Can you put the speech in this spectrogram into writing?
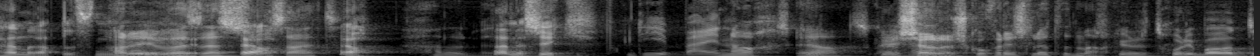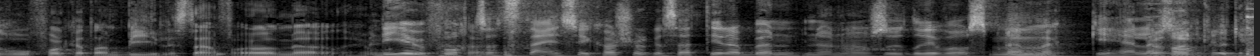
henrettelsen Har du, det så ja, sent? Ja. Helvete. Den er syk. De er beinhard. Ja. Jeg skjønner ikke hvorfor de sluttet med det. Skulle tro de bare dro folk etter en bil istedenfor. De er jo fortsatt steinsyke. Har ikke dere sett de der bøndene som driver og Mm. møkk i hele Altså, Frankrike?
